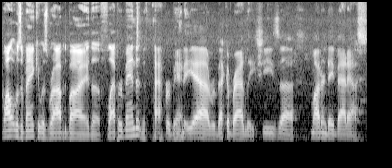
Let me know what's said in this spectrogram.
while it was a bank, it was robbed by the Flapper Bandit. The Flapper Bandit, yeah, Rebecca Bradley. She's a modern day badass.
